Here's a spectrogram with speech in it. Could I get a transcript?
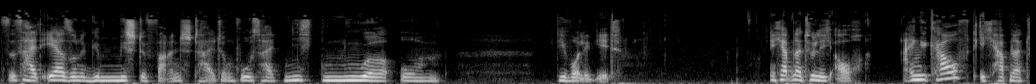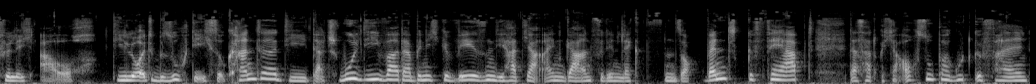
Es ist halt eher so eine gemischte Veranstaltung, wo es halt nicht nur um die Wolle geht. Ich habe natürlich auch eingekauft. Ich habe natürlich auch die Leute besucht, die ich so kannte. Die Dutch Wool Diva, da bin ich gewesen. Die hat ja ein Garn für den letzten Sockvent gefärbt. Das hat euch ja auch super gut gefallen.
